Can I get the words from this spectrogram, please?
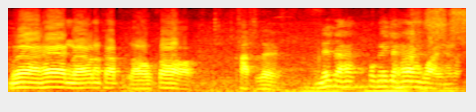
เมื่อแห้งแล้วนะครับ เราก็ขัดเลยอันนี้จะพวกนี้จะแห้งไวนะครับ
